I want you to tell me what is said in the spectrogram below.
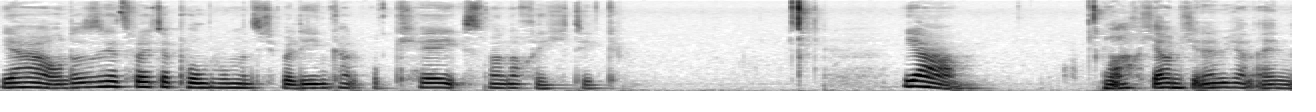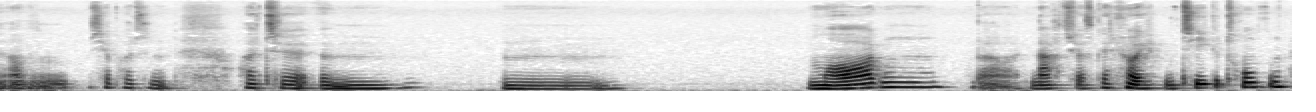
Ja, und das ist jetzt vielleicht der Punkt, wo man sich überlegen kann, okay, ist man noch richtig? Ja, ach ja, und ich erinnere mich an einen, also ich habe heute, heute ähm, ähm, Morgen oder Nacht, ich weiß gar nicht mehr, ich einen Tee getrunken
